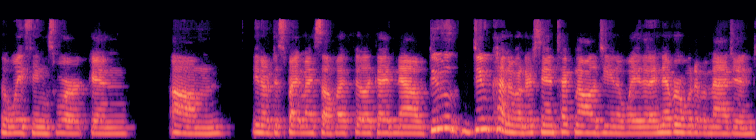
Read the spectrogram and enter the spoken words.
the way things work and um, you know despite myself i feel like i now do do kind of understand technology in a way that i never would have imagined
